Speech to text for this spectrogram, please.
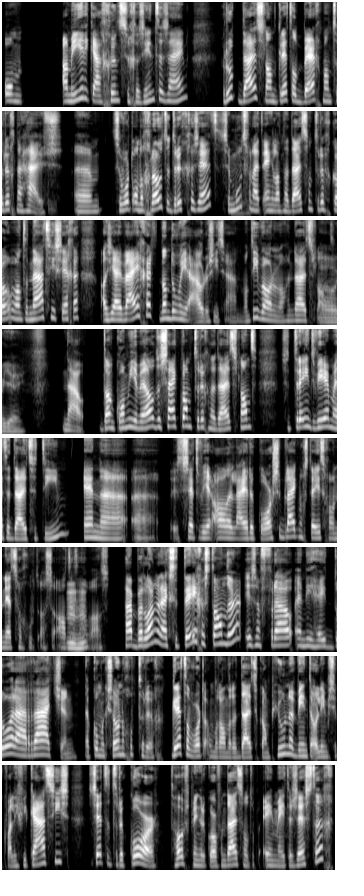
om Amerika gunstig gezind te zijn, roept Duitsland Gretel Bergman terug naar huis. Ehm, ze wordt onder grote druk gezet. Ze moet vanuit Engeland naar Duitsland terugkomen. Want de nazi's zeggen, als jij weigert, dan doen we je ouders iets aan. Want die wonen nog in Duitsland. Oh jee. Nou, dan kom je wel. Dus zij kwam terug naar Duitsland. Ze traint weer met het Duitse team. En eh, eh, zet weer allerlei records. Ze blijkt nog steeds gewoon net zo goed als ze altijd Mhm. al was. Haar belangrijkste tegenstander is een vrouw en die heet Dora Raatjen. Daar kom ik zo nog op terug. Gretel wordt onder andere Duitse kampioene, wint de Olympische kwalificaties, zet het record, het hoogspringrecord van Duitsland op 1,60 meter.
